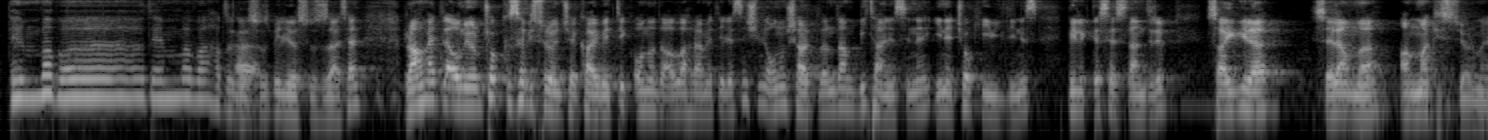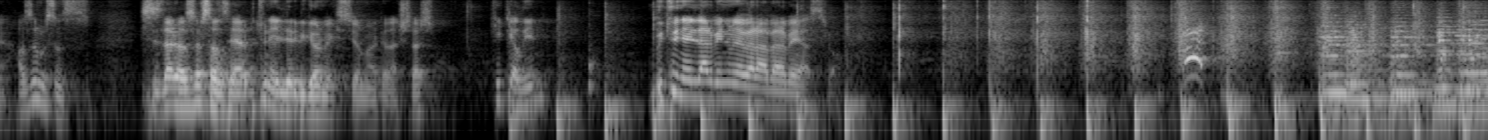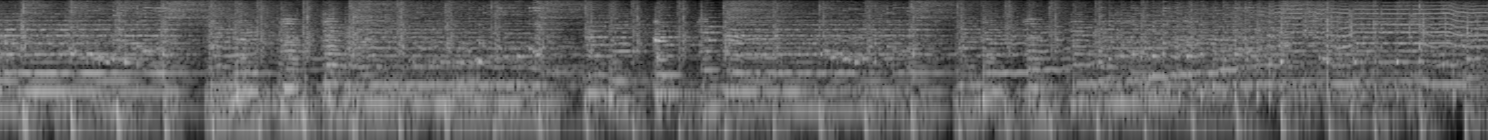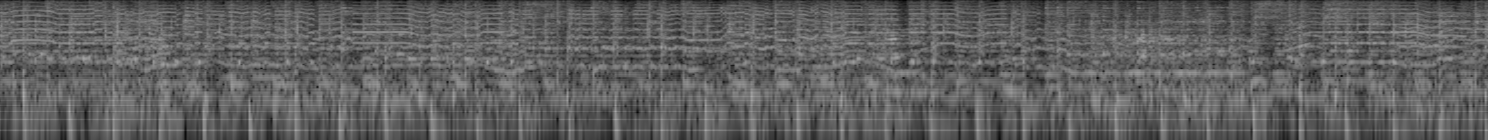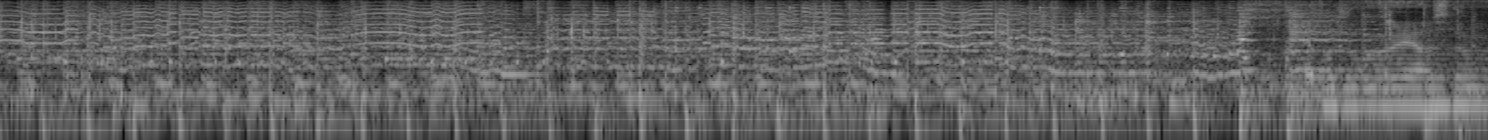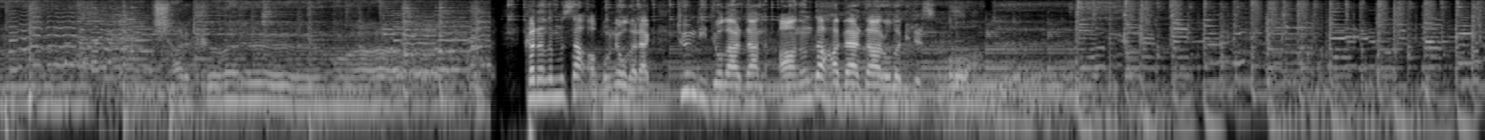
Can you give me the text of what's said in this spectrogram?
Dem baba, dem baba hatırlıyorsunuz, biliyorsunuz zaten. Rahmetle anıyorum. Çok kısa bir süre önce kaybettik. Ona da Allah rahmet eylesin. Şimdi onun şarkılarından bir tanesini yine çok iyi bildiğiniz birlikte seslendirip saygıyla, selamla anmak istiyorum eğer. Hazır mısınız? Sizler hazırsanız eğer bütün elleri bir görmek istiyorum arkadaşlar. Kick alayım. Bütün eller benimle beraber beyaz. Yok. Şarkılarım var. Kanalımıza abone olarak tüm videolardan anında haberdar olabilirsiniz.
